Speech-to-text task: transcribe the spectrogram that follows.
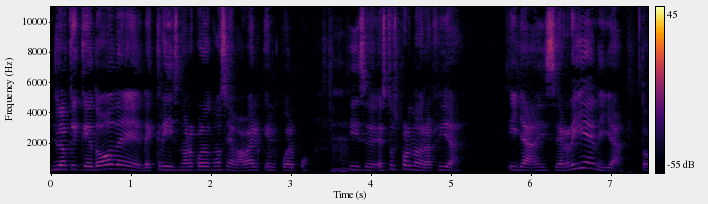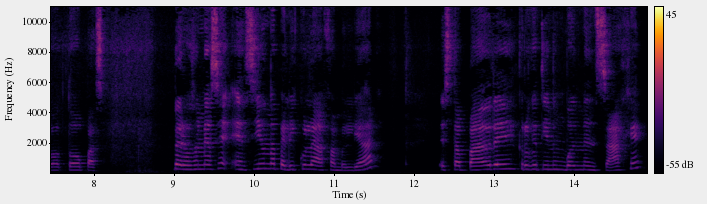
lo que quedó de, de Chris, no recuerdo cómo se llamaba el, cuerpo. Y dice, esto es pornografía y ya, y se ríen y ya, todo, todo pasa. Pero se me hace en sí una película familiar. Está padre, creo que tiene un buen mensaje.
